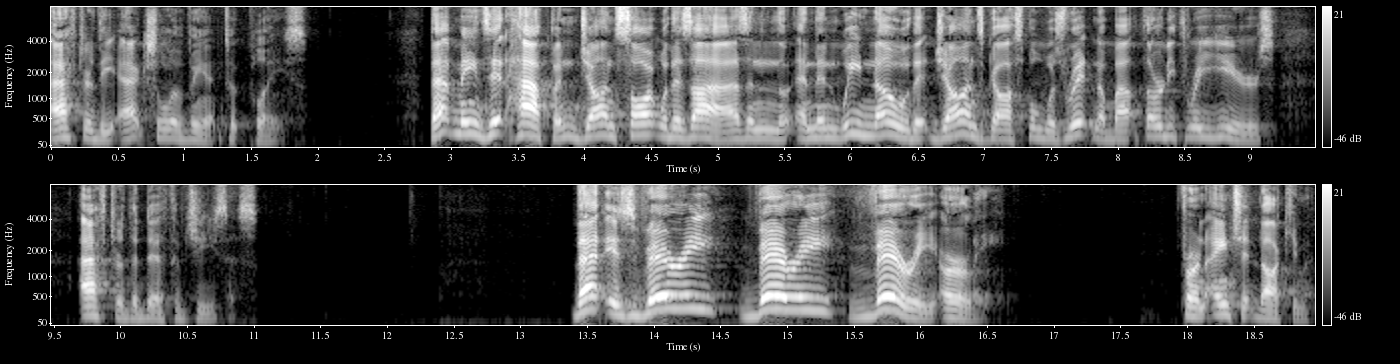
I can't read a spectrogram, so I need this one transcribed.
after the actual event took place. That means it happened. John saw it with his eyes, and, and then we know that John's gospel was written about 33 years after the death of Jesus. That is very, very, very early for an ancient document.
